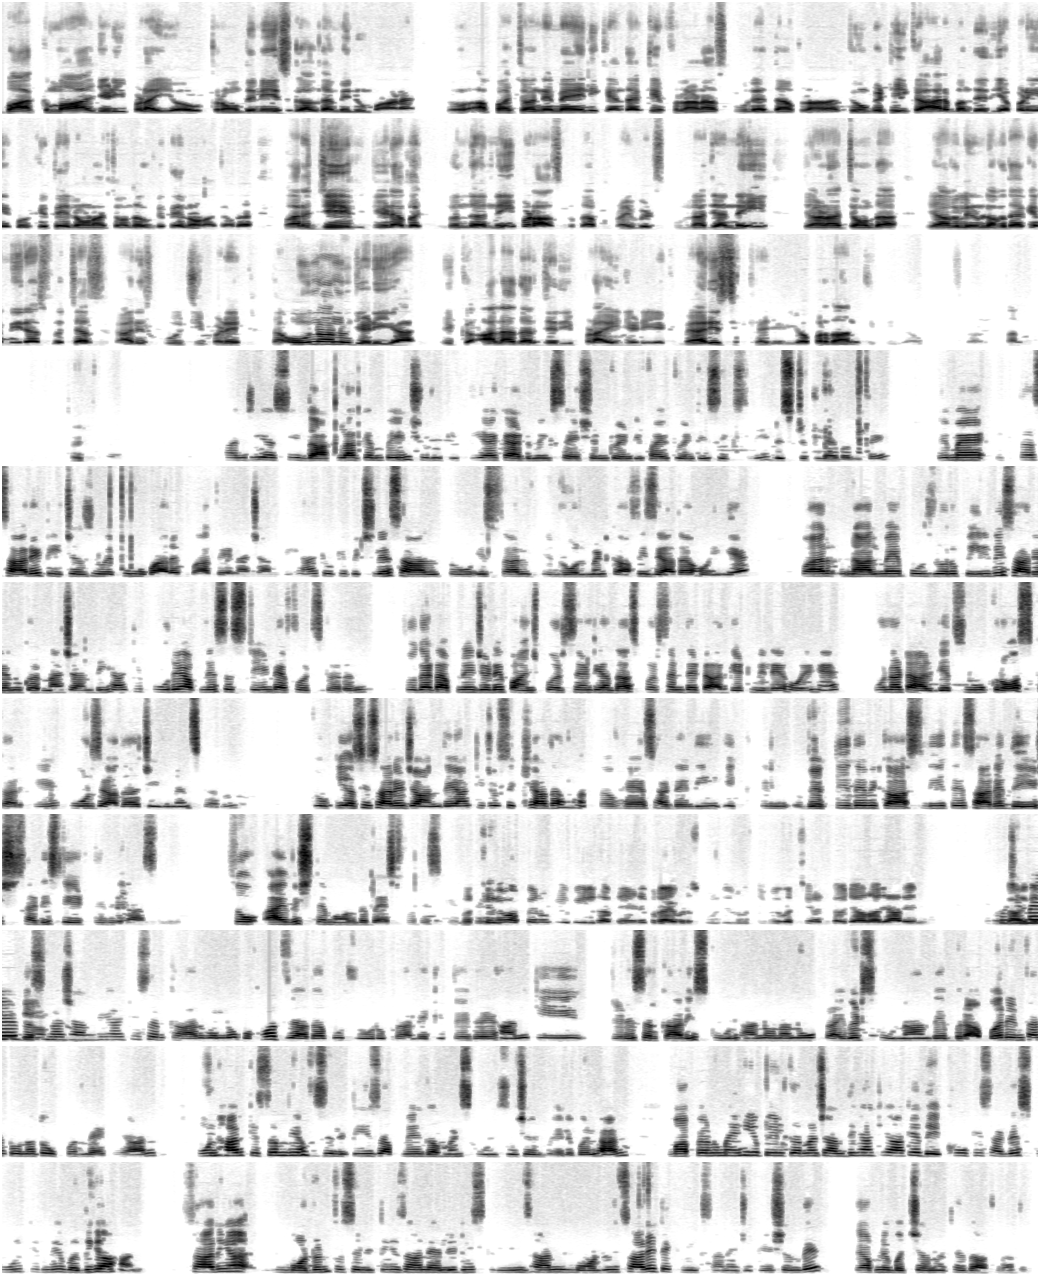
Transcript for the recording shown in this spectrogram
ਬਾ ਕਮਾਲ ਜਿਹੜੀ ਪੜ੍ਹਾਈ ਆ ਉਹ ਕਰਾਉਂਦੇ ਨੇ ਇਸ ਗੱਲ ਦਾ ਮੈਨੂੰ ਮਾਣ ਹੈ ਸੋ ਆਪਾਂ ਚਾਹੁੰਦੇ, ਮੈਂ ਇਹ ਨਹੀਂ ਕਹਿੰਦਾ ਕਿ ਫਲਾਣਾ ਸਕੂਲ ਐਦਾਂ ਫਲਾਣਾ, ਕਿਉਂਕਿ ਠੀਕ ਹਰ ਬੰਦੇ ਦੀ ਆਪਣੀ ਕੋਈ ਕਿਤੇ ਲਾਉਣਾ ਚਾਹੁੰਦਾ, ਕੋਈ ਕਿਤੇ ਲਾਉਣਾ ਚਾਹੁੰਦਾ। ਪਰ ਜੇ ਜਿਹੜਾ ਬੰਦਾ ਨਹੀਂ ਪੜ੍ਹਾ ਸਕਦਾ ਪ੍ਰਾਈਵੇਟ ਸਕੂਲਾਂ ਜਾਂ ਨਹੀਂ ਜਾਣਾ ਚਾਹੁੰਦਾ ਜਾਂ ਅਗਲੇ ਨੂੰ ਲੱਗਦਾ ਕਿ ਮੇਰਾ ਬੱਚਾ ਸਰਕਾਰੀ ਸਕੂਲ 'ਚ ਹੀ ਪੜ੍ਹੇ, ਤਾਂ ਉਹਨਾਂ ਨੂੰ ਜਿਹੜੀ ਆ, ਇੱਕ ਆਲਾ ਦਰਜੇ ਦੀ ਪੜ੍ਹਾਈ ਜਿਹੜੀ ਇੱਕ ਮਿਆਰੀ ਸਿੱਖਿਆ ਜਿਹੜੀ ਉਹ ਪ੍ਰਦਾਨ ਕੀਤੀ ਜਾਊਗੀ। ਹਾਂਜੀ, ਅਸੀਂ ਦਾਖਲਾ ਕੈਂਪੇਨ ਸ਼ੁਰੂ ਕੀਤੀ ਹੈ ਅਕੈਡਮਿਕ ਸੈਸ਼ਨ 25-26 ਦੀ ਡਿਸਟ੍ਰਿਕਟ ਲੈਵਲ ਤੇ। ਤੇ ਮੈਂ ਇੱਕ ਤਾਂ ਸਾਰੇ ਟੀਚਰਸ ਨੂੰ ਇੱਥੇ ਮੁਬਾਰਕਬਾਦ ਦੇਣਾ ਚਾਹੁੰਦੀ ਹਾਂ, ਕਿਉਂਕਿ ਪਿਛਲੇ ਸਾਲ ਤੋਂ ਇਸ ਸਾਲ ਇਨਰੋਲਮੈਂਟ ਕਾਫੀ ਜ਼ਿਆਦਾ ਹੋਈ ਹੈ। ਪਰ ਨਾਲ ਮੈਂ ਪੁਰਜ਼ੋਰ ਅਪੀਲ ਵੀ ਸਾਰਿਆਂ ਨੂੰ ਕਰਨਾ ਚਾਹੁੰਦੀ ਹਾਂ ਕਿ ਪੂਰੇ ਆਪਣੇ ਸਸਟੇਨਡ ਐਫਰਟਸ ਕਰਨ ਸੋ ਦੈਟ ਆਪਣੇ ਜਿਹੜੇ 5% ਜਾਂ 10% ਦੇ ਟਾਰਗੇਟ ਮਿਲੇ ਹੋਏ ਹੈ, ਉਹਨਾਂ ਟਾਰਗੇਟਸ ਨੂੰ ਕ੍ਰਾਸ ਕਰਕੇ ਹੋਰ ਜ਼ਿਆਦਾ ਅਚੀਵਮੈਂਟਸ ਕਰਨ। ਕਿਉਂਕਿ ਅਸੀਂ ਸਾਰੇ ਜਾਣਦੇ ਹਾਂ ਕਿ ਜੋ ਸਿੱਖਿਆ ਦਾ ਮਹੱਤਵ ਹੈ ਸਾਡੇ ਲਈ ਇੱਕ ਵਿਅਕਤੀ ਦੇ ਵਿਕਾਸ ਲਈ ਤੇ ਸਾਰੇ ਦੇਸ਼, ਸਾਡੀ ਸਟੇਟ ਦੇ ਵਿਕਾਸ ਲਈ। So I wish them all the best for this ਬੱਚੇ campaign ਦੇ ਮਾਪਿਆਂ ਨੂੰ ਕੀ ਅਪੀਲ ਕਰਦੇ ਆ ਜਿਹੜੇ ਪ੍ਰਾਈਵੇਟ ਸਕੂਲ ਦੇ ਜਿਵੇਂ ਬੱਚੇ ਅੱਜ ਜ਼ਿਆਦਾ ਜਾ ਰਹੇ ਨੇ? ਕੁਝ ਮੈਂ ਦੱਸਣਾ ਚਾਹੁੰਦੀ ਹਾਂ ਕਿ ਸਰਕਾਰ ਵੱਲੋਂ ਬਹੁਤ ਜ਼ਿਆਦਾ ਪੁਰਜ਼ੋਰ ਉਪਰਾਲੇ ਕੀਤੇ ਗਏ ਹਨ ਕਿ ਜਿਹੜੇ ਸਰਕਾਰੀ ਸਕੂਲ ਹਨ ਉਹਨਾਂ ਨੂੰ ਪ੍ਰਾਈਵੇਟ ਸਕੂਲਾਂ ਦੇ ਬਰਾਬਰ ਇਨਫੈਕਟ ਉਹਨਾਂ ਤੋਂ ਉੱਪਰ ਲੈ ਕੇ ਆਉਣ। ਹੁਣ ਹਰ ਕਿਸਮ ਦੀਆਂ ਫੈਸਿਲਿਟੀਆਂ ਆਪਣੇ ਗਵਰਨਮੈਂਟ ਸਕੂਲਸ ਵਿੱਚ ਅਵੇਲੇਬਲ ਹਨ। ਮਾਪਿਆਂ ਨੂੰ ਮੈਂ ਇਹੀ ਅਪੀਲ ਕਰਨਾ ਚਾਹੁੰਦੀ ਹਾਂ ਕਿ ਆ ਕੇ ਦੇਖੋ ਕਿ ਸਾਡੇ ਸਕੂਲ ਕਿੰਨੇ ਵਧੀਆ ਹਨ। ਸਾਰੀਆਂ ਮਾਡਰਨ ਫੈਸਿਲਿਟੀਆਂ ਹਨ ਐਲਈਡੀ ਸਕਰੀਨਸ ਹਨ ਮਾਡਰਨ ਸਾਰੇ ਟੈਕਨੀਕਸ ਹਨ ਐਜੂਕੇਸ਼ਨ ਦੇ ਤੇ ਆਪਣੇ ਬੱਚਿਆਂ ਨੂੰ ਇੱਥੇ ਦਾਖਲਾ ਦਿਓ।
